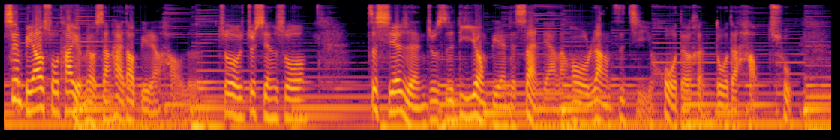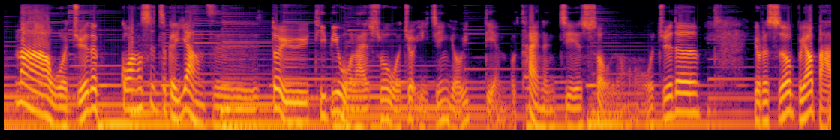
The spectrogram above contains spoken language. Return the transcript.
先不要说他有没有伤害到别人好了，就就先说这些人就是利用别人的善良，然后让自己获得很多的好处。那我觉得光是这个样子，对于 TB 我来说，我就已经有一点不太能接受了。我觉得有的时候不要把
